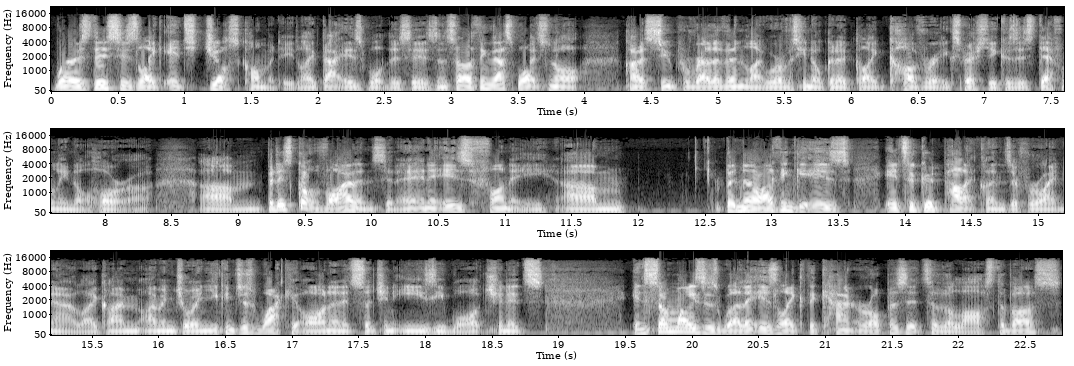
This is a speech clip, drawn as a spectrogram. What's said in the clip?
whereas this is like it's just comedy. Like that is what this is, and so I think that's why it's not kind of super relevant. Like we're obviously not going to like cover it, especially because it's definitely not horror. Um, but it's got violence in it, and it is funny. Um, but no, I think it is. It's a good palate cleanser for right now. Like I'm, I'm enjoying. You can just whack it on, and it's such an easy watch, and it's in some ways as well, it is like the counter opposite to The Last of Us.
